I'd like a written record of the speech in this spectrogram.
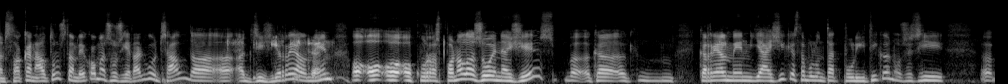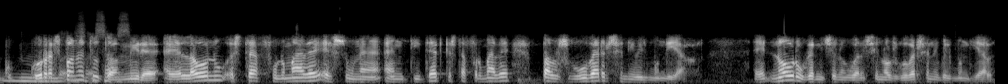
ens toca a altres també com a societat, Gonçal, d'exigir uh, realment o, o, o, o correspon a les ONGs que, que realment hi hagi aquesta voluntat política? No sé si... Uh, correspon a tothom. Mira, la ONU està formada, és una entitat que està formada pels governs a nivell mundial eh, no l'organització no govern, sinó els governs a nivell mundial,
